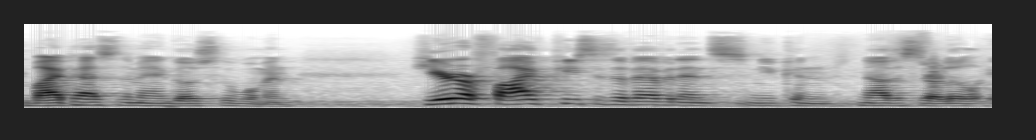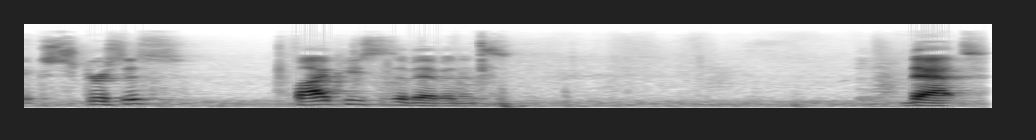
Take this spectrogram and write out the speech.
bypasses the man, goes to the woman. Here are five pieces of evidence, and you can, now this is our little excursus. Five pieces of evidence that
